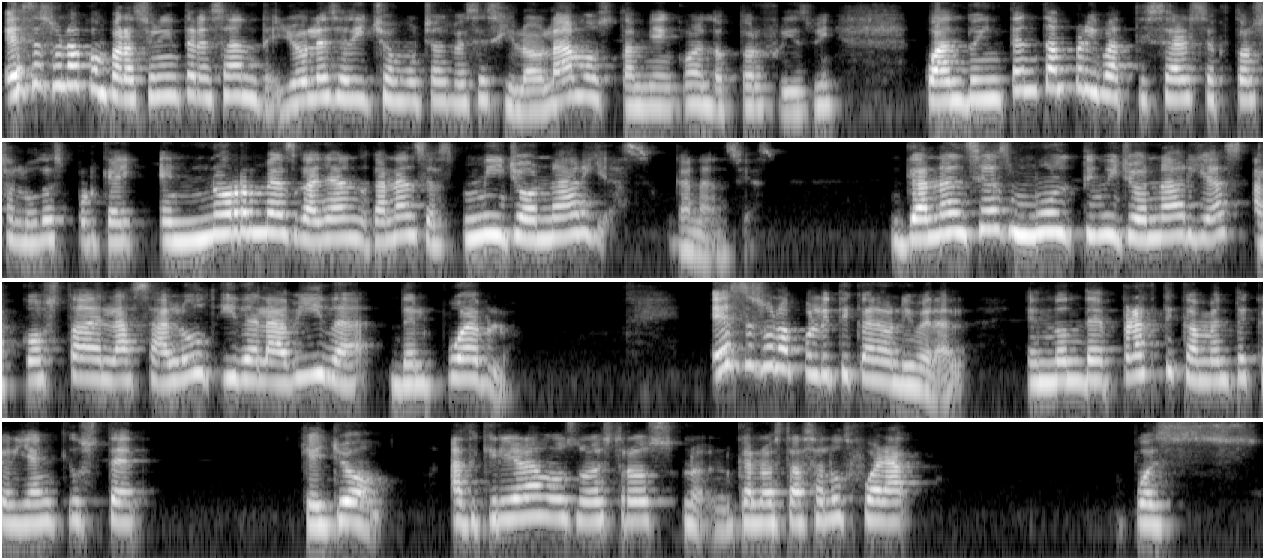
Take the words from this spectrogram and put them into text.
Esa es una comparación interesante. Yo les he dicho muchas veces y lo hablamos también con el doctor Frisby, cuando intentan privatizar el sector salud es porque hay enormes ganancias, millonarias ganancias, ganancias multimillonarias a costa de la salud y de la vida del pueblo. Esa es una política neoliberal en donde prácticamente querían que usted, que yo, adquiriéramos nuestros, que nuestra salud fuera, pues,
